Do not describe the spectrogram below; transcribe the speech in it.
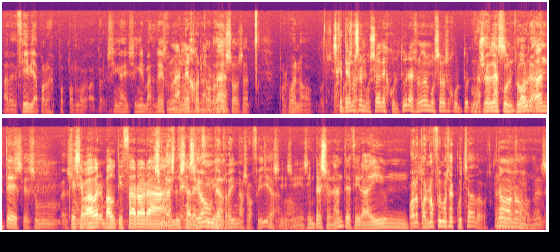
Arencibia, por, por, sin, sin, ir más lejos. Sin más lejos, la verdad. Pues bueno. Pues es que tenemos el Museo de Esculturas, uno de los museos Museo más importantes es que, que se va a bautizar ahora es una Luis extensión del Reina Sofía. Sí, sí, es impresionante. Es decir, hay un... Bueno, pues no fuimos escuchados. No, no, es,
